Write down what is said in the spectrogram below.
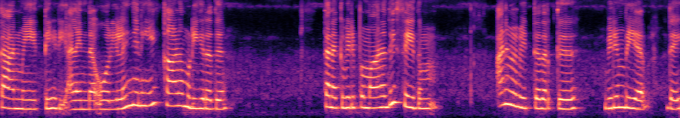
தான்மையை தேடி அலைந்த ஓர் இளைஞனையே காண முடிகிறது. தனக்கு விருப்பமானதை செய்தும் அனுபவித்ததற்கு விரும்பியதை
